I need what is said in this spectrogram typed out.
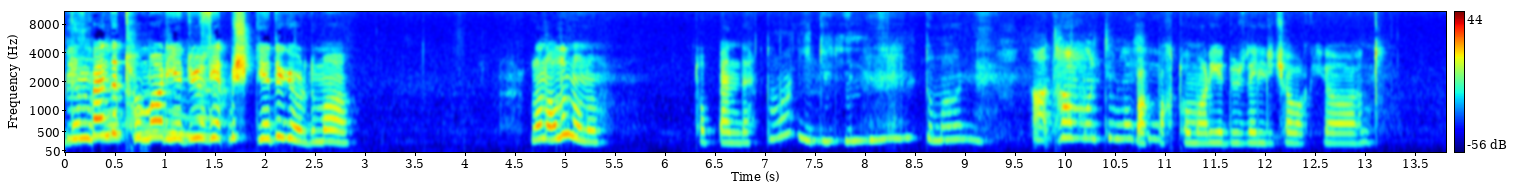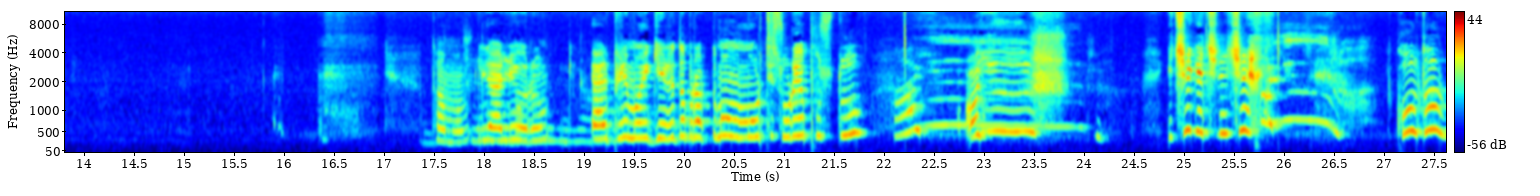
Dün ben de Tomar 777 gördüm ha. Lan alın onu. Top bende. Duman 750 duman. Aa, tam multimle Bak bak Tomar 753'e bak ya. Tamam ilerliyorum. El Primo'yu geride bıraktım ama Mortis oraya pustu. Hayır. Hayır. İçe geçin içe. Kolt al.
